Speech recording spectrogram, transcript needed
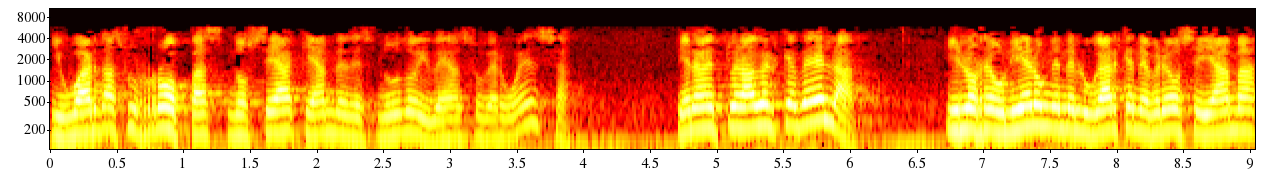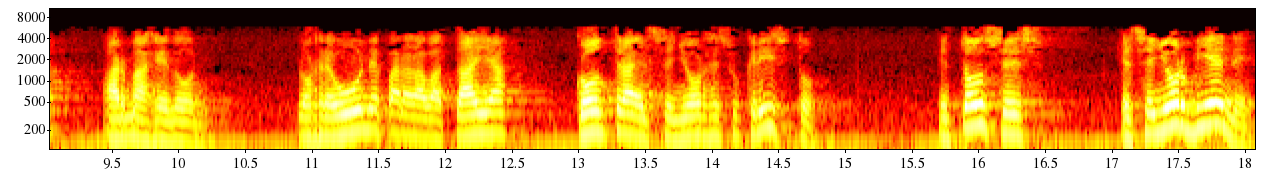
y guarda sus ropas, no sea que ande desnudo y vean su vergüenza. Bienaventurado el que vela. Y los reunieron en el lugar que en hebreo se llama Armagedón. Los reúne para la batalla contra el Señor Jesucristo. Entonces, el Señor viene,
